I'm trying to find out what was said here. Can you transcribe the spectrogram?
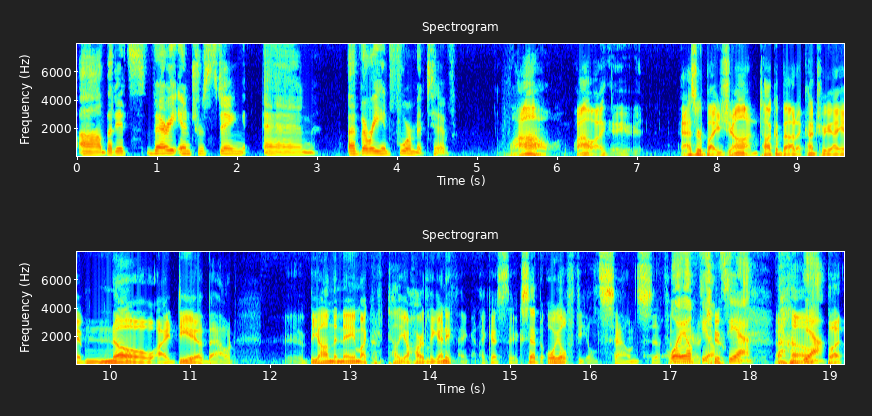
Uh, but it's very interesting and uh, very informative. Wow. Wow. I, I- Azerbaijan. Talk about a country I have no idea about. Beyond the name, I could tell you hardly anything. And I guess, except oil fields sounds uh, familiar Oil fields, too. yeah. Um, Yeah. But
